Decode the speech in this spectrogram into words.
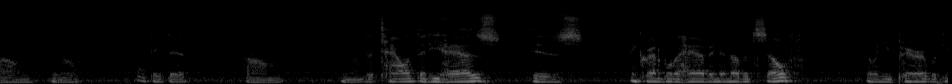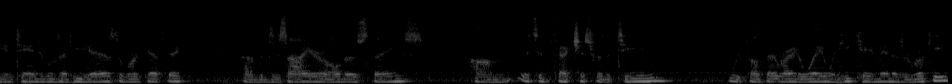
Um, you know, I think that um, you know the talent that he has is incredible to have in and of itself. And when you pair it with the intangibles that he has, the work ethic, uh, the desire, all those things, um, it's infectious for the team. We felt that right away when he came in as a rookie,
